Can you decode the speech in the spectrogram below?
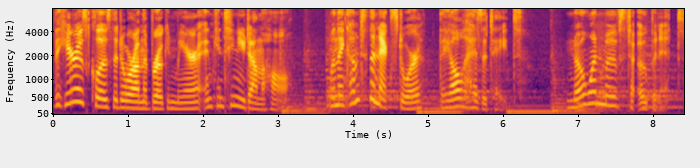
The heroes close the door on the broken mirror and continue down the hall. When they come to the next door, they all hesitate. No one moves to open it.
